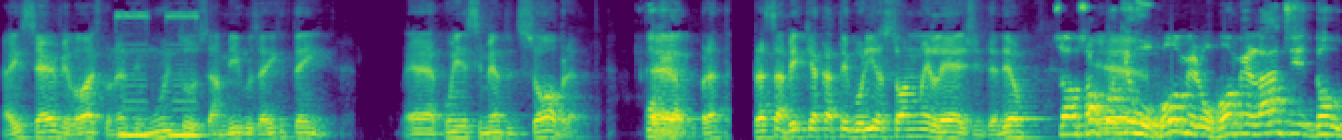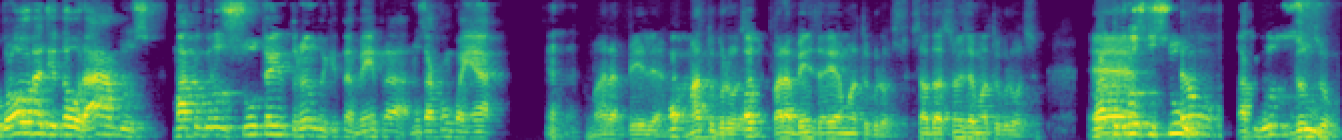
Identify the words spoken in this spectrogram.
aí serve, lógico, né? Tem uhum. muitos amigos aí que têm é, conhecimento de sobra é, para saber que a categoria só não elege, entendeu? Só, só um é... pouquinho, o Homer, o Homer lá de do, Glória de Dourados, Mato Grosso do Sul, está entrando aqui também para nos acompanhar. Maravilha. Mato Grosso. Pode... Parabéns aí a Mato Grosso. Saudações a Mato Grosso. Mato é... Grosso do Sul. Então... Mato Grosso do, do Sul. Sul.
